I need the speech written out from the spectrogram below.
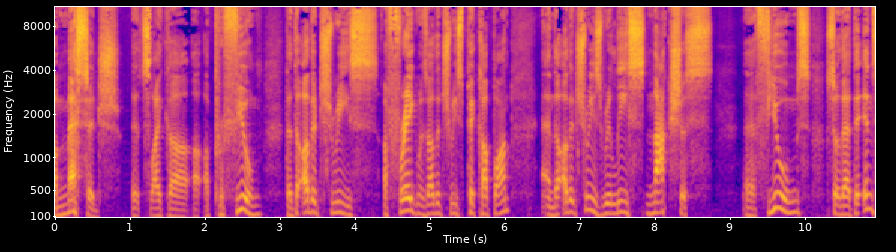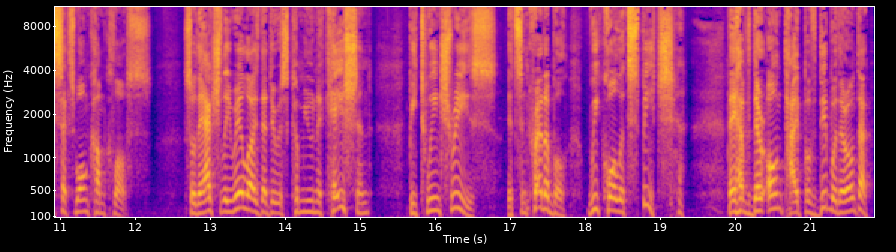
a message. It's like a, a, a perfume that the other trees, a fragrance other trees pick up on, and the other trees release noxious uh, fumes so that the insects won't come close. So they actually realized that there is communication between trees. It's incredible. We call it speech. they have their own type of dibur, their own type.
